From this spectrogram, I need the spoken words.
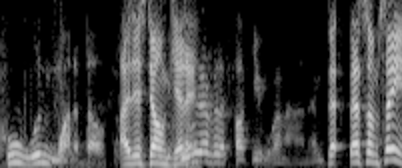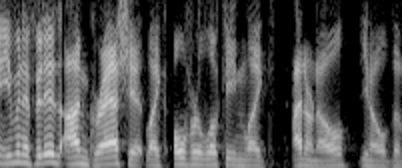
who wouldn't want a balcony? I just don't get can it. do Whatever the fuck you want on them. That, that's what I'm saying. Even if it is on Gratiot, like overlooking, like I don't know, you know, the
